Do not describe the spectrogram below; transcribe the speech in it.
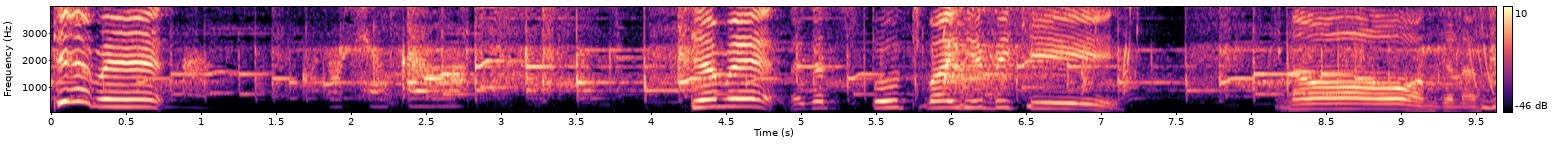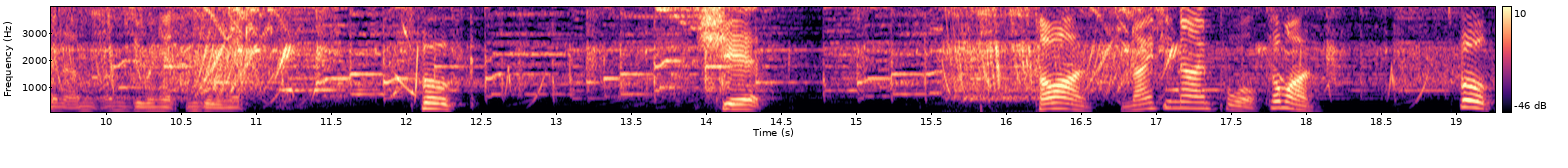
Damn it! Damn it! I got spooked by Hibiki! No, I'm gonna, I'm gonna, I'm, I'm doing it, I'm doing it. Spook! Shit! Come on, 99 pull, come on! Spook!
